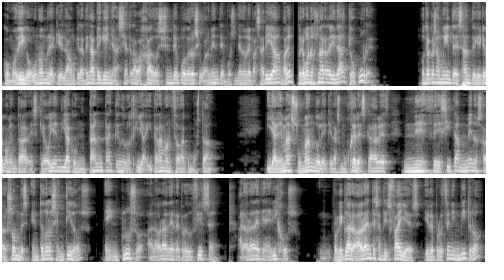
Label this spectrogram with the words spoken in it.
Como digo, un hombre que aunque la tenga pequeña, se ha trabajado, se siente poderoso igualmente, pues ya no le pasaría, ¿vale? Pero bueno, es una realidad que ocurre. Otra cosa muy interesante que quiero comentar es que hoy en día con tanta tecnología y tan avanzada como está, y además sumándole que las mujeres cada vez necesitan menos a los hombres en todos los sentidos, e incluso a la hora de reproducirse, a la hora de tener hijos, porque claro, ahora entre satisfiers y reproducción in vitro,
